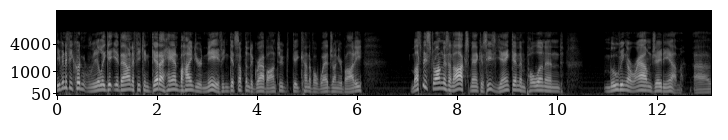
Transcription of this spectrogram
even if he couldn't really get you down, if he can get a hand behind your knee, if he can get something to grab onto, get kind of a wedge on your body, must be strong as an ox, man, because he's yanking and pulling and moving around JDM. Uh,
